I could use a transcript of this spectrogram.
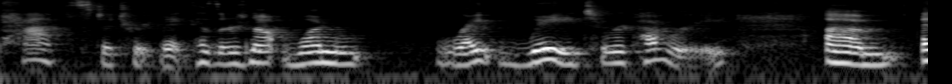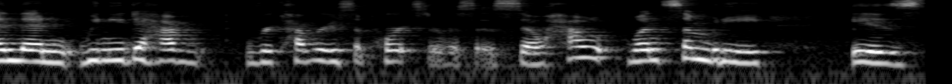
paths to treatment because there's not one right way to recovery um, and then we need to have recovery support services. So how once somebody is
